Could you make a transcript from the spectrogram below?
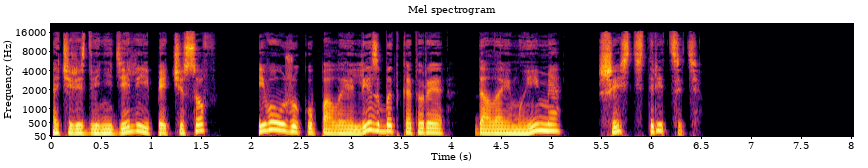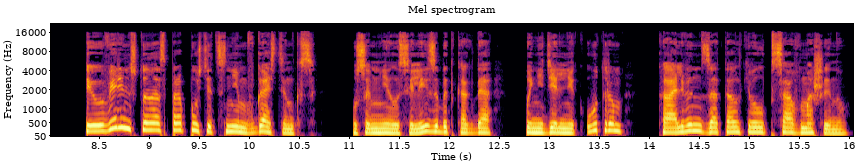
А через две недели и пять часов его уже купала Элизабет, которая дала ему имя 6.30. «Ты уверен, что нас пропустят с ним в Гастингс?» усомнилась Элизабет, когда в понедельник утром Кальвин заталкивал пса в машину.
